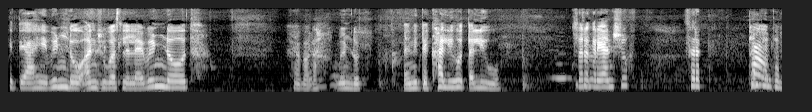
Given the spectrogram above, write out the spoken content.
इथे आहे विंडो. अंशू बसलेला आहे विंडोत. हे बघा विंडोत आणि ते खाली होता लिओ सरक रे अंशू. सरक. थांब थांब.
